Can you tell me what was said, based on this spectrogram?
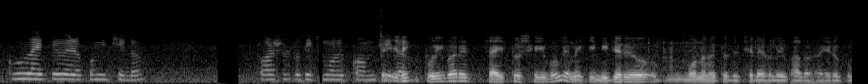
স্কুল লাইফেও এরকমই ছিল। পড়াশোনার প্রতি একটু কম ছিল। এটা কি পরিবারের চাইতো সেই বলে নাকি নিজেরও মনে হতো যে ছেলে হলে ভালো হয় এরকম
